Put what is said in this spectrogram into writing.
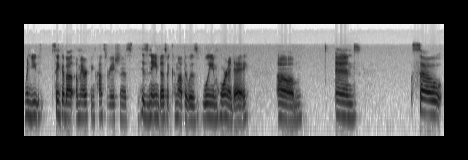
when you think about American conservationists, his name doesn't come up. It was William Hornaday, um, and so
